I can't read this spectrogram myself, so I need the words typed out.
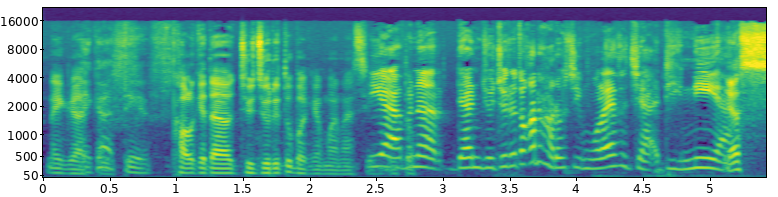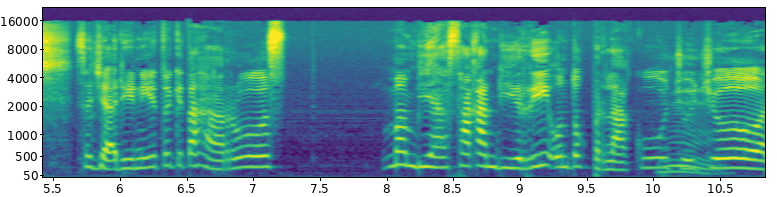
negatif. Negatif. Kalau kita jujur itu bagaimana sih? Iya gitu? benar. Dan jujur itu kan harus dimulai sejak dini ya. Yes. Sejak dini itu kita harus membiasakan diri untuk berlaku Hmm. jujur.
